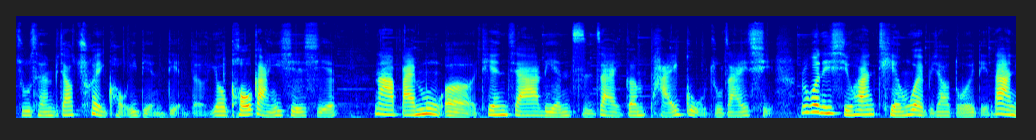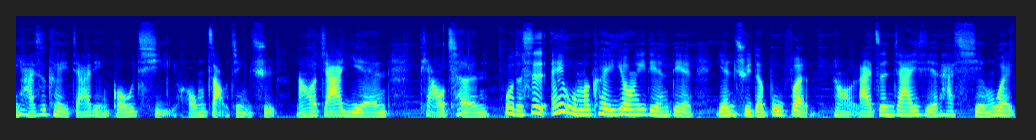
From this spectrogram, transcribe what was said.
煮成比较脆口一点点的，有口感一些些。那白木耳添加莲子，再跟排骨煮在一起。如果你喜欢甜味比较多一点，当然你还是可以加一点枸杞、红枣进去，然后加盐调成，或者是哎、欸，我们可以用一点点盐曲的部分哦，来增加一些它咸味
